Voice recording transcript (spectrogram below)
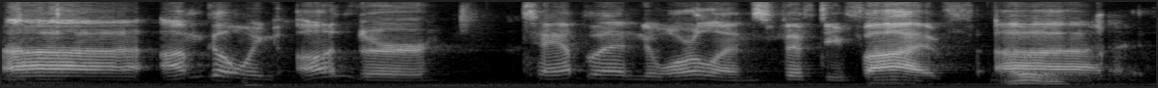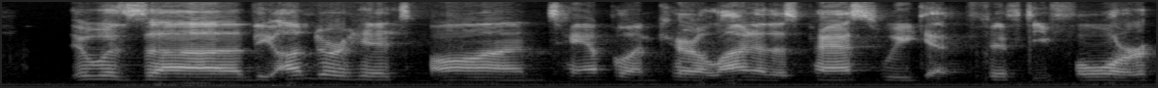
uh, I'm going under Tampa and New Orleans 55. Uh, it was uh, the under hit on Tampa and Carolina this past week at 54.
